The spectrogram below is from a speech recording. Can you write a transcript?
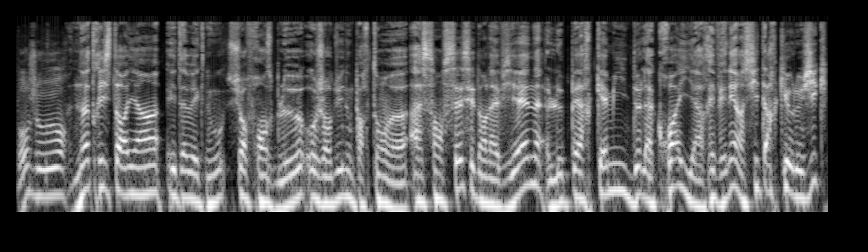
Bonjour. Notre historien est avec nous sur France Bleu. Aujourd'hui, nous partons euh, à Sanssé, c'est dans la Vienne. Le père Camille Delacroix y a révélé un site archéologique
